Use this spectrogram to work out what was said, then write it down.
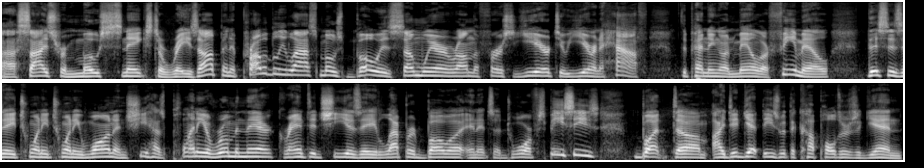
uh, size for most snakes to raise up, and it probably lasts most boas somewhere around the first year to a year and a half, depending on male or female. This is a 2021, and she has plenty of room in there. Granted, she is a leopard boa and it's a dwarf species, but um, I did get these with the cup holders again.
